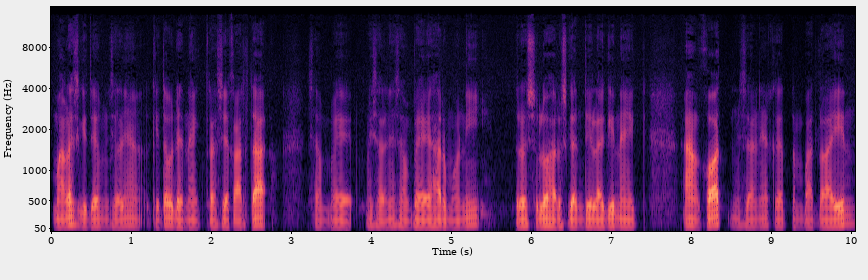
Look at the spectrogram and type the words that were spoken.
malas gitu ya. Misalnya kita udah naik Transjakarta sampai misalnya sampai Harmoni terus lo harus ganti lagi naik angkot misalnya ke tempat lain.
